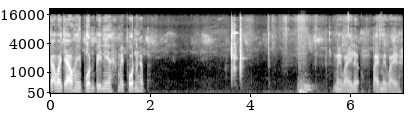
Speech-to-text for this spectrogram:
กะว่าจะเอาให้พ้นปีนี้ไม่พ้นครับ ไม่ไหวแล้ว ไปไม่ไหวนะ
